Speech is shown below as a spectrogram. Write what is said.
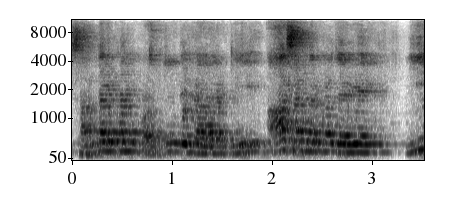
సందర్భం వస్తుంది కాబట్టి ఆ సందర్భం జరిగే ఈ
